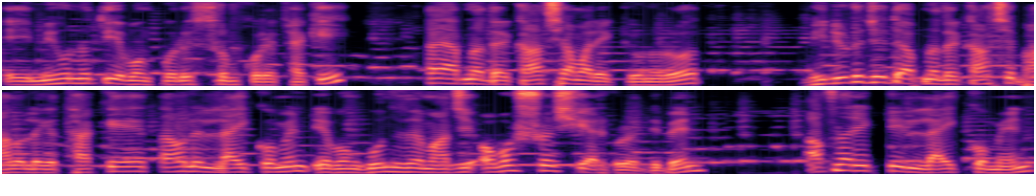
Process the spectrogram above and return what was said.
এই মেহনতি এবং পরিশ্রম করে থাকি। তাই আপনাদের কাছে আমার একটি অনুরোধ। ভিডিওটি যদি আপনাদের কাছে ভালো লেগে থাকে, তাহলে লাইক, কমেন্ট এবং বন্ধুদের মাঝে অবশ্যই শেয়ার করে দেবেন। আপনার একটি লাইক, কমেন্ট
